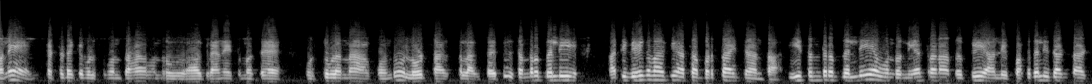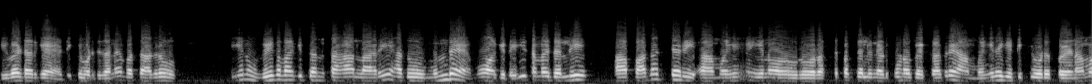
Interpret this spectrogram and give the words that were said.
ಮನೆ ಕಟ್ಟಡಕ್ಕೆ ಬಳಸುವಂತಹ ಒಂದು ಗ್ರಾನೈಟ್ ಮತ್ತೆ ವಸ್ತುಗಳನ್ನ ಹಾಕೊಂಡು ಲೋಡ್ ಸಾಗಿಸಲಾಗ್ತಾ ಇತ್ತು. ಈ ಸಂದರ್ಭದಲ್ಲಿ ಅತಿ ವೇಗವಾಗಿ ಆತ ಬರ್ತಾ ಇದ್ದ ಅಂತ. ಈ ಸಂದರ್ಭದಲ್ಲಿ ಒಂದು ನಿಯಂತ್ರಣ ತಪ್ಪಿ ಅಲ್ಲಿ ಪಕ್ಕದಲ್ಲಿದ್ದಂತಹ ಡಿವೈಡರ್ಗೆ ಡಿಕ್ಕಿ ಹೊಡೆದಿದ್ದಾನೆ. ಬಟ್ ಆದ್ರೂ ಏನು ವೇಗವಾಗಿದ್ದಂತಹ ಲಾರಿ ಅದು ಮುಂದೆ ಮೂವ್ ಆಗಿದೆ. ಈ ಸಮಯದಲ್ಲಿ ಆ ಪಾದಚಾರಿ, ಆ ಮಹಿಳೆ ಏನು ಅವರು ರಸ್ತೆ ಪಕ್ಕದಲ್ಲಿ ನಡ್ಕೊಂಡು ಹೋಗ್ಬೇಕಾದ್ರೆ ಆ ಮಹಿಳೆಗೆ ಡಿಕ್ಕಿ ಹೊಡೆದ ಪರಿಣಾಮ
